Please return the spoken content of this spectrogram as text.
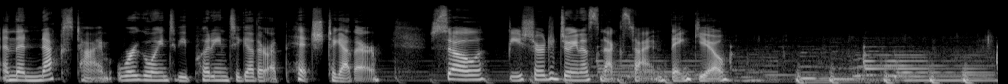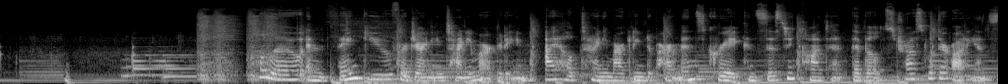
And then next time, we're going to be putting together a pitch together. So be sure to join us next time. Thank you. Hello, and thank you for joining Tiny Marketing. I help tiny marketing departments create consistent content that builds trust with their audience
